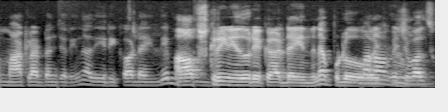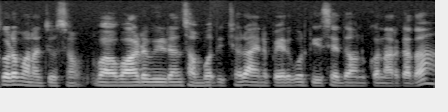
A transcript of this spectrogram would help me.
మాట్లాడడం జరిగింది. అది రికార్డ్ అయింది. ఆఫ్ స్క్రీన్ ఏదో రికార్డ్ అయిందని అప్పుడు మనం విజువల్స్ కూడా మనం చూసాం. వాడు వీడని సంబోధించారు. ఆయన పేరు కూడా తీసేద్దాం అనుకున్నారు కదా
